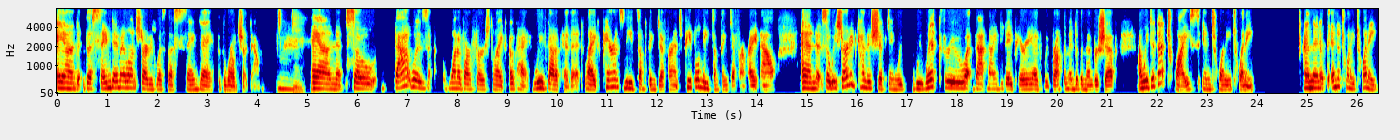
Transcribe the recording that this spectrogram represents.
And the same day my launch started was the same day that the world shut down. Mm. And so that was one of our first like okay we've got to pivot. Like parents need something different. People need something different right now. And so we started kind of shifting. We we went through that 90 day period. We brought them into the membership. And we did that twice in 2020 and then at the end of 2020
